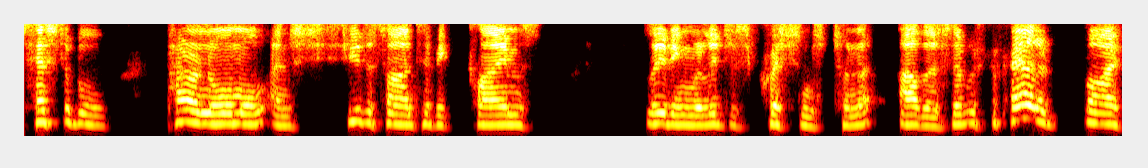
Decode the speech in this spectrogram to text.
testable paranormal and pseudoscientific claims, leaving religious questions to others. It was founded by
